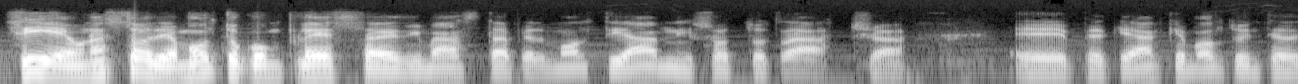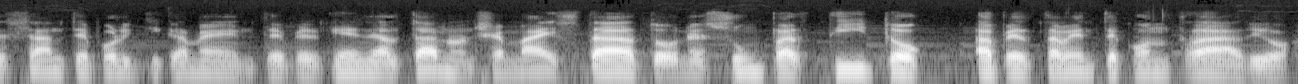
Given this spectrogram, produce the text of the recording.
Sì, è una storia molto complessa, è rimasta per molti anni sotto traccia, eh, perché è anche molto interessante politicamente, perché in realtà non c'è mai stato nessun partito apertamente contrario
